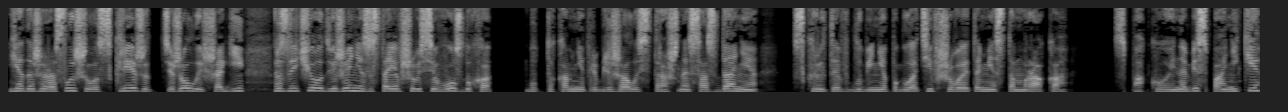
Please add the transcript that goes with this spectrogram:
Я даже расслышала скрежет, тяжелые шаги, различила движение застоявшегося воздуха, будто ко мне приближалось страшное создание, скрытое в глубине поглотившего это место мрака. «Спокойно, без паники».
